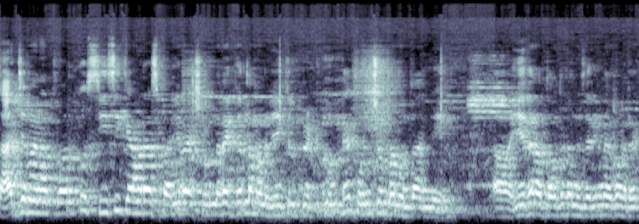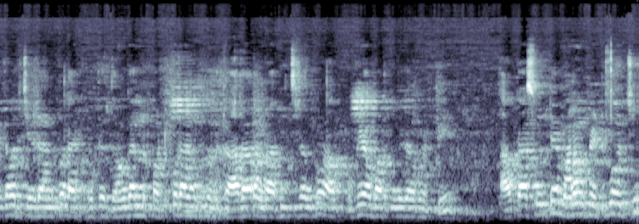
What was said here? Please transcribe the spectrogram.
సాధ్యమైనంత వరకు సీసీ కెమెరాస్ పర్యవేక్షణ ఉన్న దగ్గరలో మనం వెహికల్ పెట్టుకుంటే కొంచెం మనం దాన్ని ఏదైనా దొంగతనం జరిగినా కూడా రికవర్ చేయడానికో లేకపోతే దొంగలను పట్టుకోవడానికి మనకు ఆధారం లభించడానికో ఉపయోగపడుతుంది కాబట్టి అవకాశం ఉంటే మనం పెట్టుకోవచ్చు.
